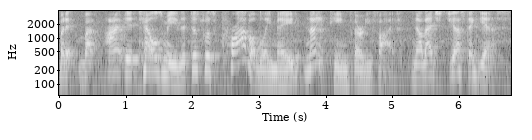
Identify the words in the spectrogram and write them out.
but it, but I, it tells me that this was probably made 1935. Now that's just a guess.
